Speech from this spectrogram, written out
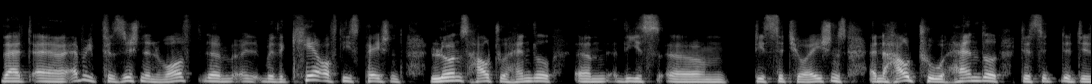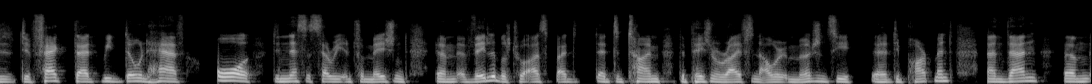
that uh, every physician involved um, with the care of these patients learns how to handle um, these um, these situations and how to handle the, the fact that we don't have all the necessary information um, available to us by the, at the time the patient arrives in our emergency uh, department. And then um,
